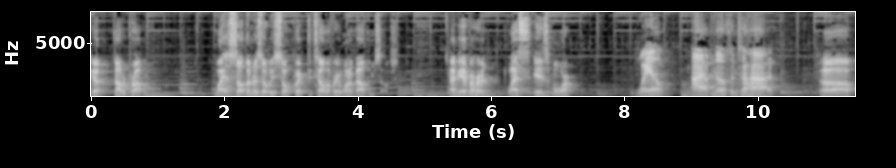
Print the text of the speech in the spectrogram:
Yep, not a problem. Why are Southerners always so quick to tell everyone about themselves? Have you ever heard less is more? Well, I have nothing to hide. Uh,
